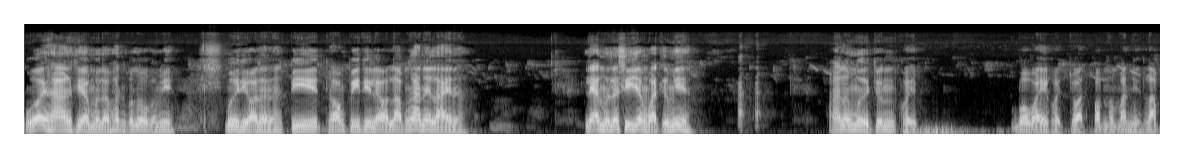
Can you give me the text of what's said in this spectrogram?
โอ้ยห่างเที่ยวมื้อละพันกว่าโลก็มี มื้อเดียวนั่นน่ะปีสองปีที่แล้วรับงานได้หลายน่ะอืมแล่นมื้อละ4จังหวัดก็มีอ่าลางมื้อจนข่อย บ่ไหวข่อยจอดปั๊มน้ำมันนี่รับ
